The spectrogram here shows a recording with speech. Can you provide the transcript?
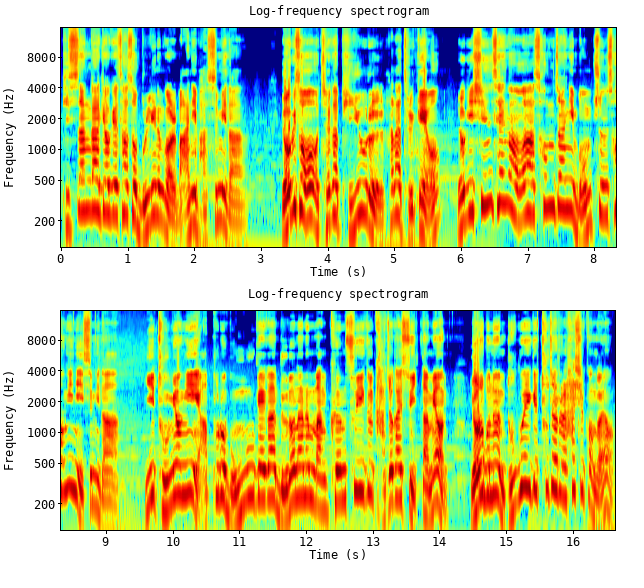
비싼 가격에 사서 물리는 걸 많이 봤습니다. 여기서 제가 비유를 하나 들게요. 여기 신생아와 성장이 멈춘 성인이 있습니다. 이 두 명이 앞으로 몸무게가 늘어나는 만큼 수익을 가져갈 수 있다면 여러분은 누구에게 투자를 하실 건가요?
